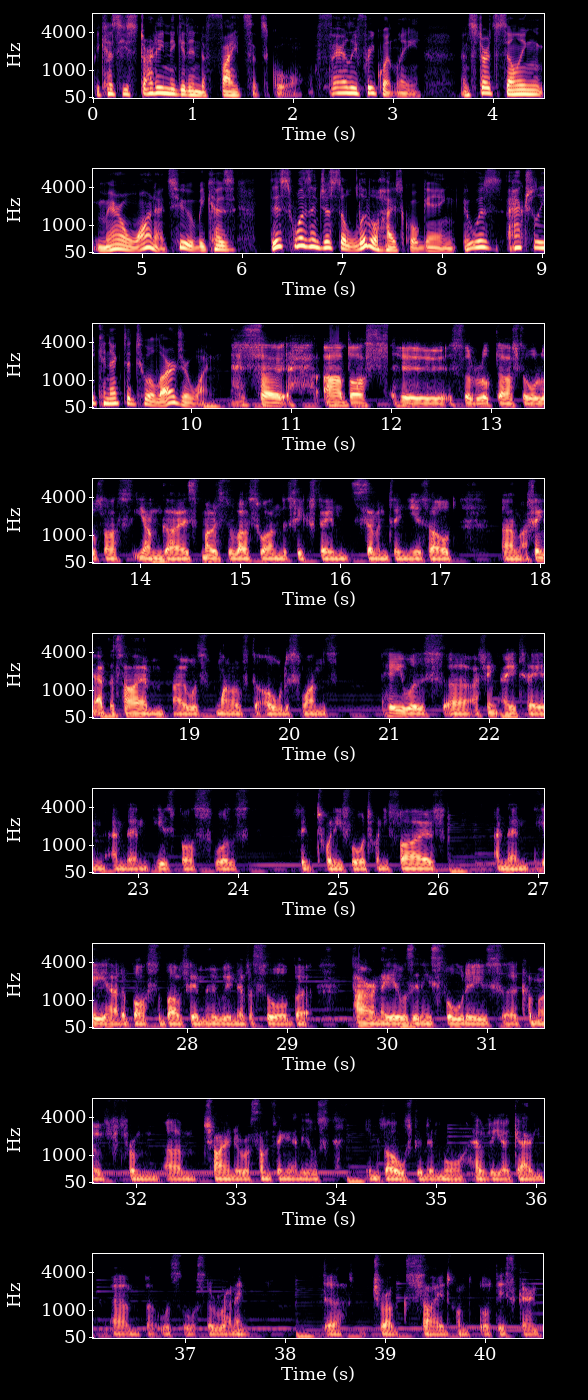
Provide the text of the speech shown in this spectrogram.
because he's starting to get into fights at school fairly frequently and starts selling marijuana too, because this wasn't just a little high school gang, it was actually connected to a larger one. So, our boss, who sort of looked after all of us young guys, most of us were under 16, 17 years old. Um, I think at the time I was one of the oldest ones. He was, uh, I think, 18, and then his boss was, I think, 24, 25 and then he had a boss above him who we never saw, but apparently he was in his 40s, uh, come over from um, China or something, and he was involved in a more heavier gang, um, but was also running the drug side of this gang.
